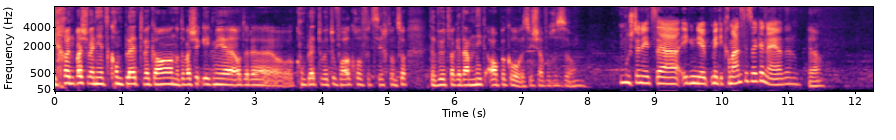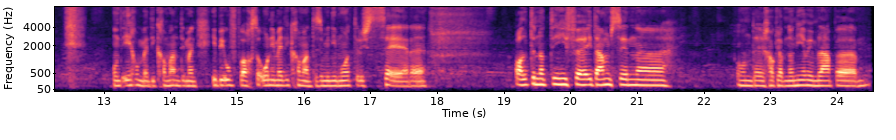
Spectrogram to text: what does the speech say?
ich könnte, weißt, wenn ich jetzt komplett vegan oder weißt, irgendwie oder äh, komplett auf Alkohol verzichten und so, dann würde wegen dem nicht runtergehen. Es ist einfach so. Musst du denn jetzt äh, irgendwie Medikamente deswegen nehmen? Oder? Ja. Und ich und Medikamente. Ich meine, ich bin aufgewachsen ohne Medikamente. Also meine Mutter ist sehr äh, alternativ äh, in dem Sinn. Äh, und äh, ich habe glaube noch nie in meinem Leben.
